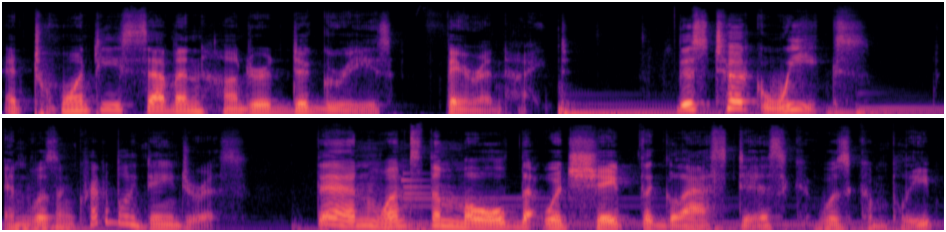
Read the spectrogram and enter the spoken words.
at 2700 degrees Fahrenheit. This took weeks and was incredibly dangerous. Then, once the mold that would shape the glass disc was complete,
